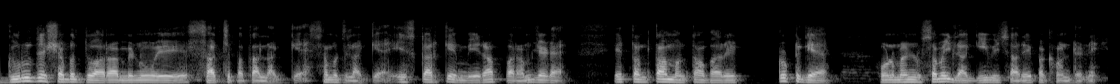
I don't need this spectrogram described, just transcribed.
ਗੁਰੂ ਦੇ ਸ਼ਬਦ ਦੁਆਰਾ ਮੈਨੂੰ ਇਹ ਸੱਚ ਪਤਾ ਲੱਗ ਗਿਆ, ਸਮਝ ਲੱਗ ਗਿਆ। ਇਸ ਕਰਕੇ ਮੇਰਾ ਭਰਮ ਜਿਹੜਾ ਇਹ ਤੰਤਾ ਮੰਤਾਂ ਬਾਰੇ ਟੁੱਟ ਗਿਆ। ਹੁਣ ਮੈਨੂੰ ਸਮਝ ਲੱਗ ਗਈ ਵੀ ਸਾਰੇ ਪਖੰਡ ਨੇ।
